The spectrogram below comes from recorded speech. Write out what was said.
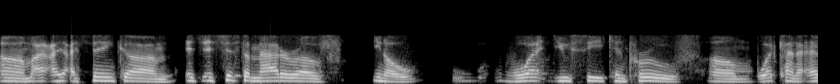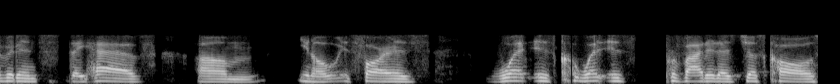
Um, I I think um, it's it's just a matter of you know what UC can prove, um, what kind of evidence they have, um, you know, as far as what is what is provided as just cause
